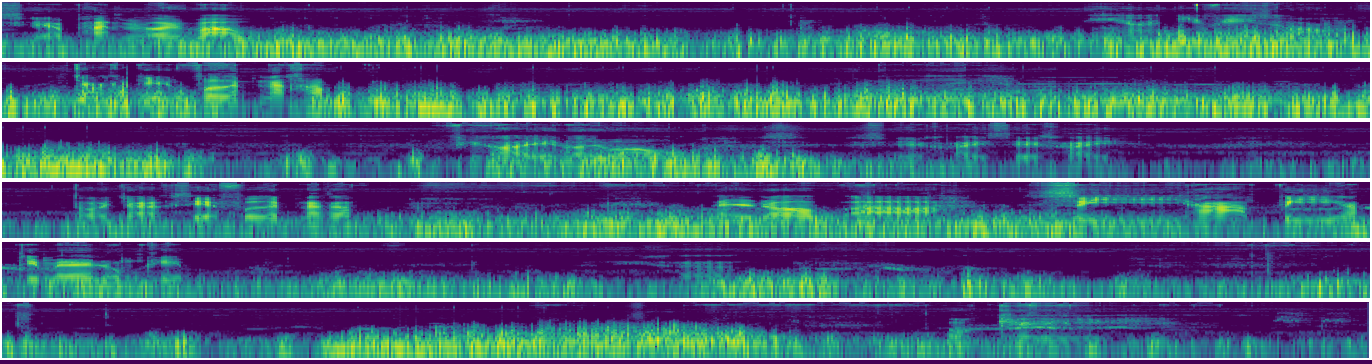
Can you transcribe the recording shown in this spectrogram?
เสียพันร้อยเว้านี่ไง EP สองจากเดฟเฟิร์สนะครับ พี่ไข่ร้อยเว้าเสียไข่เสียไข่ต่อจากเสียเฟิร์สนะครับ ในรอบอ่าสี่ห้าปีครับที่ไม่ได้ลงคลิปครับ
